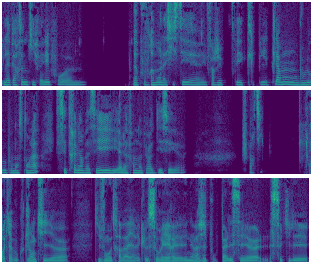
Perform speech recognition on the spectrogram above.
la, personne qu'il fallait pour, pour vraiment l'assister. Enfin, j'ai fait clairement mon boulot pendant ce temps-là. Ça s'est très bien passé. Et à la fin de ma période d'essai, je suis partie. Tu crois qu'il y a beaucoup de gens qui euh, qui vont au travail avec le sourire et l'énergie pour pas laisser euh, ceux qui les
